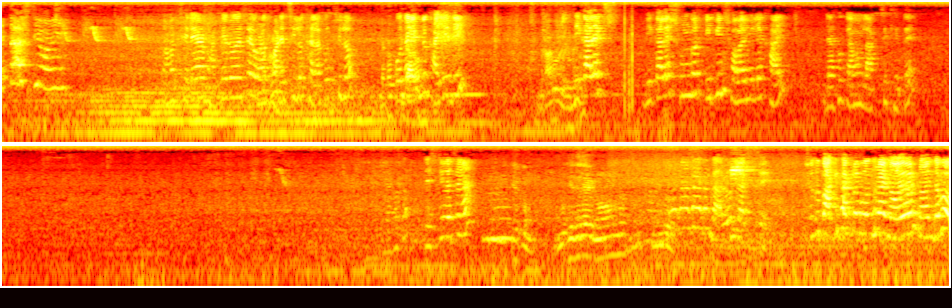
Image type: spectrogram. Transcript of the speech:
এটা আসছি আমি। আমার ছেলে আর ভাগ্নে রয়েছে ওরা ঘরে ছিল খেলা করছিল। ওদের একটু খাইয়ে দিই। বিকালে বিকালে সুন্দর টিফিন সবাই মিলে খাই। দেখো কেমন লাগছে খেতে দেখো তো টেস্টি হয়েছে না? কীরকম মুখে দিলে নরম দারুণ লাগছে। শুধু বাকি থাকল বন্ধুরা নয়ন নয়ন দেবো?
